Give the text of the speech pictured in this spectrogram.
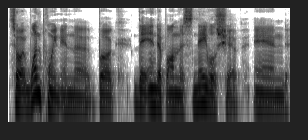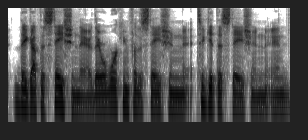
So at one point in the book, they end up on this naval ship and they got the station there. They were working for the station to get the station and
